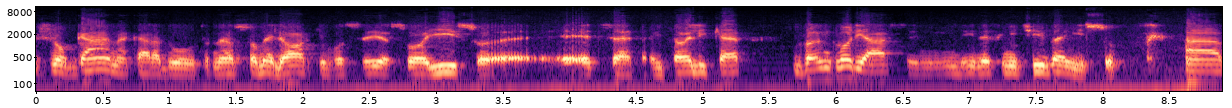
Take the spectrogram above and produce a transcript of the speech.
jogar na cara do outro, né? Eu sou melhor que você, eu sou isso, é, etc. Então ele quer vangloriar-se, em, em definitiva é isso. A,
